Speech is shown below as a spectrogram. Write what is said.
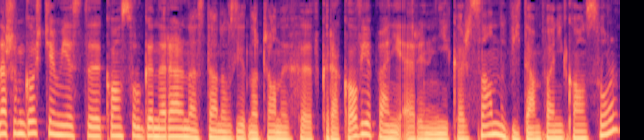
Naszym gościem jest konsul generalna Stanów Zjednoczonych w Krakowie, pani Erin Nickerson. Witam pani konsul.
